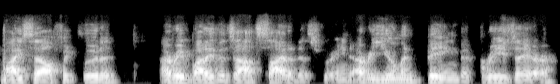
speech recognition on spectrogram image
myself included, everybody that's outside of this screen, every human being that breathes air,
